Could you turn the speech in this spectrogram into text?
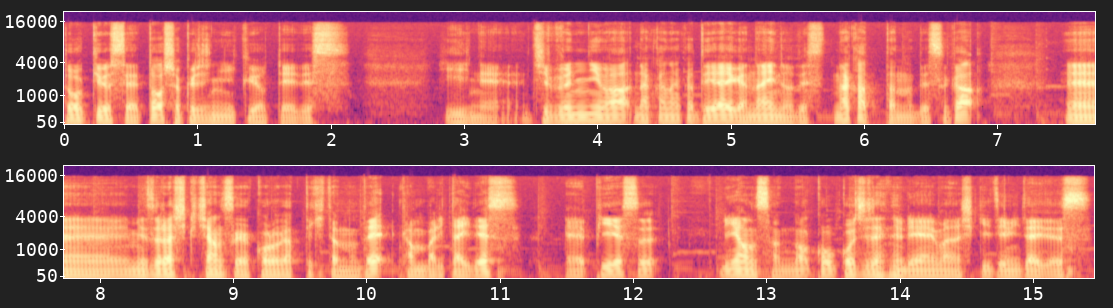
同級生と食事に行く予定です。いいね。自分にはなかなか出会いがないのです、なかったのですが、え珍しくチャンスが転がってきたので頑張りたいです。え PS リオンさんの高校時代の恋愛話聞いてみたいです。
